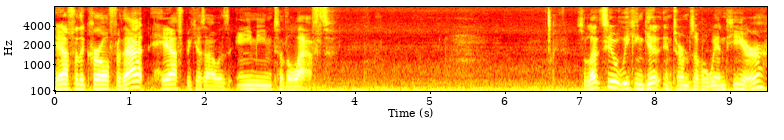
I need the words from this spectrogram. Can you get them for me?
half of the curl for that, half because I was aiming to the left. So let's see what we can get in terms of a wind here.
